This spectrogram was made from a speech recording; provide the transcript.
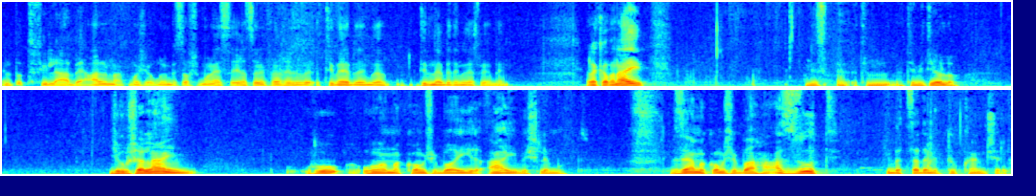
אין פה תפילה בעלמא, כמו שאומרים בסוף שמונה עשרה, יהי רצון לפניך שתבנה בית המקדש בימינו. אבל הכוונה היא, אתם איתי או לא? ירושלים הוא, הוא המקום שבו היראה היא בשלמות. זה המקום שבו העזות היא בצד המתוקן שלה.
